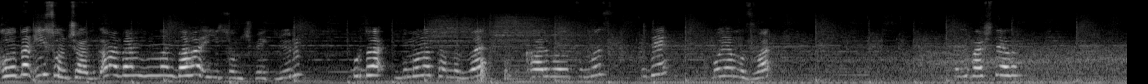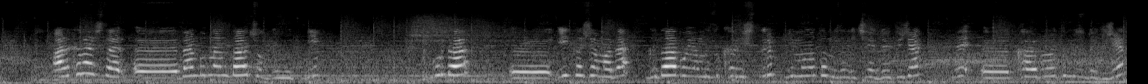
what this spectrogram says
Koladan iyi sonuç aldık ama ben bundan daha iyi sonuç bekliyorum. Burada limonatamız var, karbonatımız, bir de boyamız var. Hadi başlayalım. Arkadaşlar e, ben bundan daha çok ümitliyim. Burada e, ilk aşamada gıda boyamızı karıştırıp limonatamızın içine dökeceğim ve e, karbonatımızı dökeceğim.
